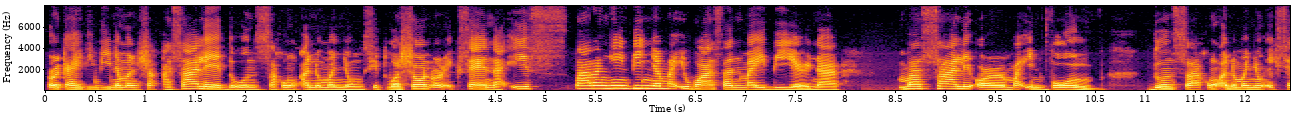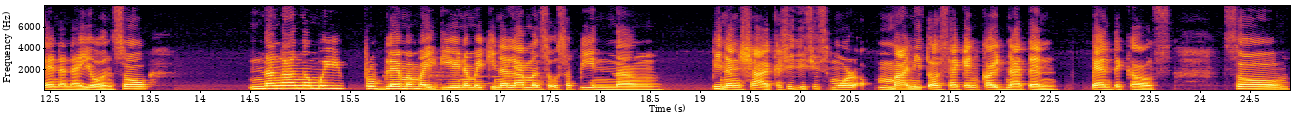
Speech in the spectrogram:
Or kahit hindi naman siya kasali doon sa kung ano man yung sitwasyon or eksena, is parang hindi niya maiwasan, my dear, na masali or ma-involve dun sa kung ano man yung eksena na yon. So, nangangamoy problema, my dear, na may kinalaman sa usapin ng pinansyal. Kasi this is more money to, second card natin, Pentacles. So,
